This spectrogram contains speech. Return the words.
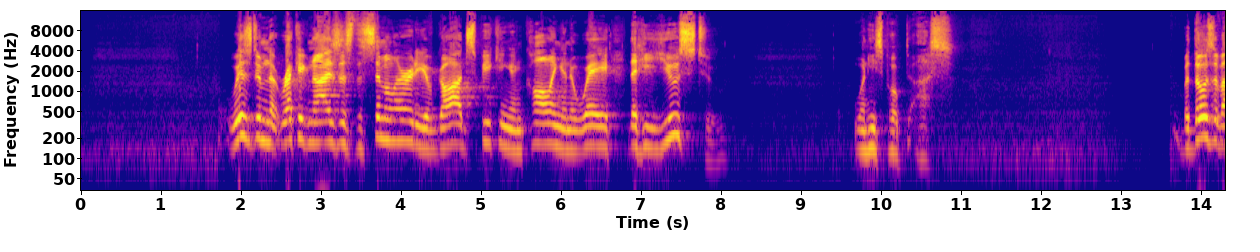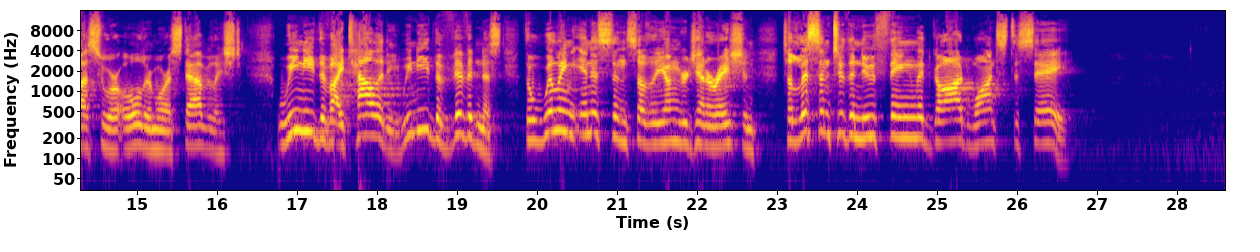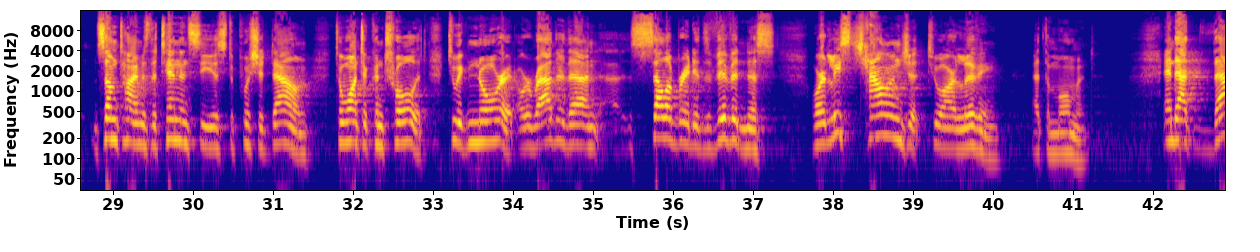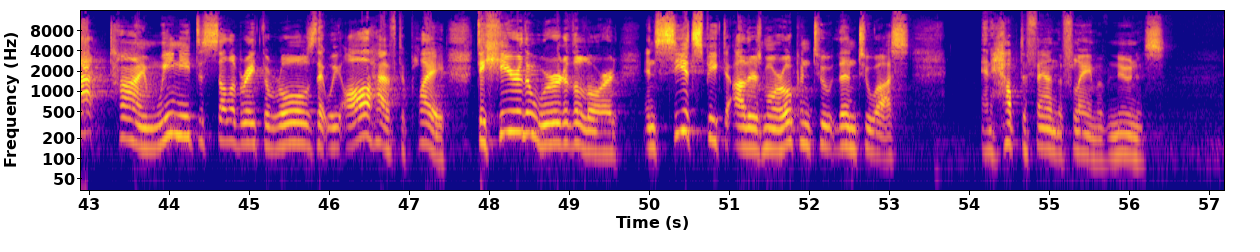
Wisdom that recognizes the similarity of God speaking and calling in a way that he used to when he spoke to us. But those of us who are older, more established, we need the vitality, we need the vividness, the willing innocence of the younger generation to listen to the new thing that God wants to say. Sometimes the tendency is to push it down, to want to control it, to ignore it, or rather than uh, celebrate its vividness, or at least challenge it to our living at the moment. And at that time, we need to celebrate the roles that we all have to play to hear the word of the Lord and see it speak to others more open to, than to us and help to fan the flame of newness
